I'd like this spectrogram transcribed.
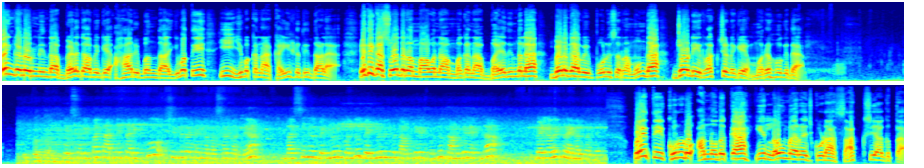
ಬೆಂಗಳೂರಿನಿಂದ ಬೆಳಗಾವಿಗೆ ಹಾರಿ ಬಂದ ಯುವತಿ ಈ ಯುವಕನ ಕೈ ಹಿಡಿದಿದ್ದಾಳೆ. ಇದೀಗ ಸೋದರ ಮಾವನ ಮಗನ ಭಯದಿಂದಲೇ ಬೆಳಗಾವಿ ಪೊಲೀಸರ ಮುಂದೆ ಜೋಡಿ ರಕ್ಷಣೆಗೆ ಮೊರೆ ಹೋಗಿದೆ. ಬೆಂಗಳೂರಿಗೆ ಬಂದು, ಬೆಂಗಳೂರಿಂದ ದಾವಣಗೆರೆಗೆ ಬಂದು ದಾವಣಗೆರೆಯಿಂದ ಬೆಳಗಾವಿ ಟ್ರೈನಲ್ಲಿ ಬಂದೆ. ಪ್ರೀತಿ ಕುರುಡು ಅನ್ನೋದಕ್ಕೆ ಈ ಲವ್ ಮ್ಯಾರೇಜ್ ಕೂಡ ಸಾಕ್ಷಿಯಾಗುತ್ತೆ.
